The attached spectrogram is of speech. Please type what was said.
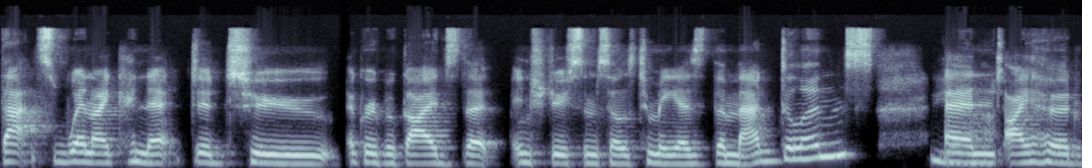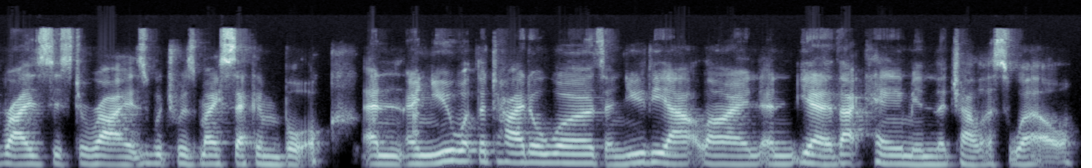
that's when I connected to a group of guides that introduced themselves to me as the Magdalens. Yeah. And I heard Rise Sister Rise, which was my second book. And I knew what the title was, I knew the outline. And yeah, that came in the Chalice Well.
